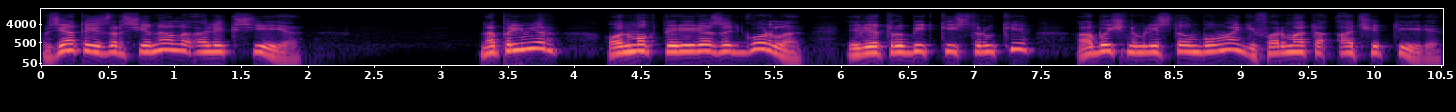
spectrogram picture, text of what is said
взято из арсенала Алексея. Например, он мог перерезать горло или отрубить кисть руки обычным листом бумаги формата А4.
